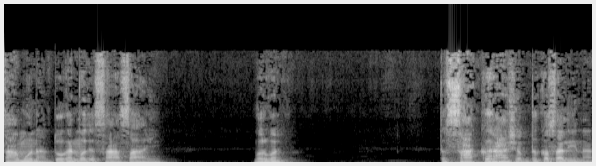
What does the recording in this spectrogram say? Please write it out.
सामना दोघांमध्ये सहा सहा आहे. बरोबर? तर साखर हा शब्द कसा लिहिणार?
